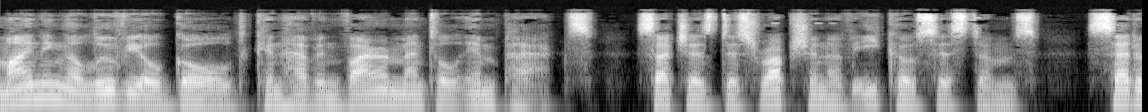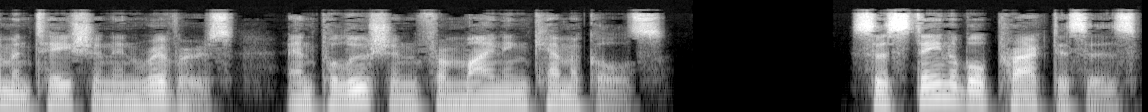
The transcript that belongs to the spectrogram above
Mining alluvial gold can have environmental impacts, such as disruption of ecosystems, sedimentation in rivers, and pollution from mining chemicals. Sustainable practices,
